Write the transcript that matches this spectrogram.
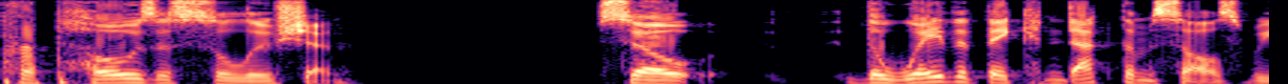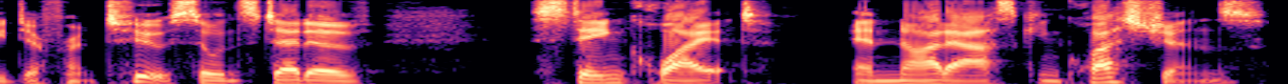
propose a solution. So the way that they conduct themselves will be different too. So instead of staying quiet and not asking questions,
